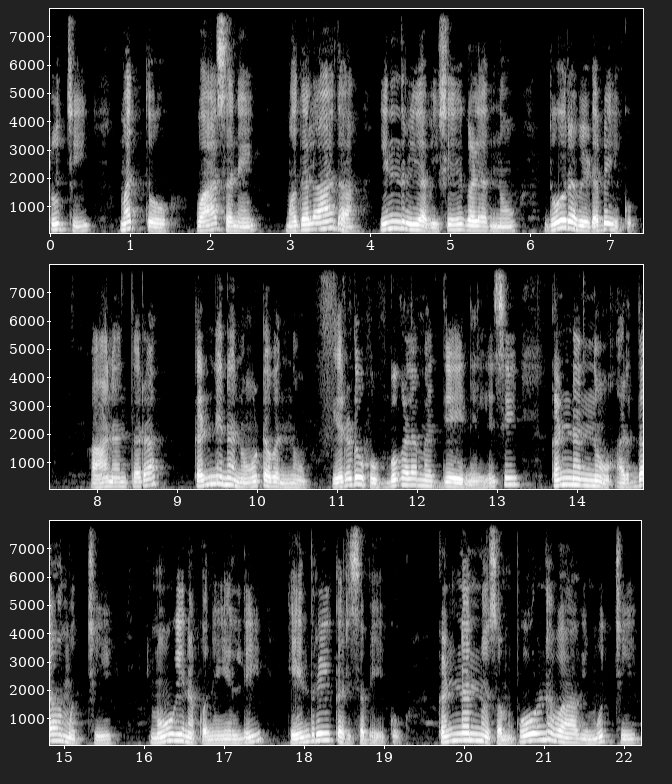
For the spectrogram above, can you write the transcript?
ರುಚಿ ಮತ್ತು ವಾಸನೆ ಮೊದಲಾದ ಇಂದ್ರಿಯ ವಿಷಯಗಳನ್ನು ದೂರವಿಡಬೇಕು. ಆನಂತರ ಕಣ್ಣಿನ ನೋಟವನ್ನು ಎರಡು ಹುಬ್ಬುಗಳ ಮಧ್ಯೆ ನಿಲ್ಲಿಸಿ ಕಣ್ಣನ್ನು ಅರ್ಧ ಮುಚ್ಚಿ ಮೂಗಿನ ಕೊನೆಯಲ್ಲಿ ಕೇಂದ್ರೀಕರಿಸಬೇಕು. ಕಣ್ಣನ್ನು ಸಂಪೂರ್ಣವಾಗಿ ಮುಚ್ಚಿ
